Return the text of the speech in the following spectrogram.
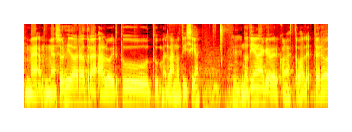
Me, me ha surgido ahora otra, al oír tu, tu- la noticia, Mm. no tiene nada que ver con esto, ¿vale? Pero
